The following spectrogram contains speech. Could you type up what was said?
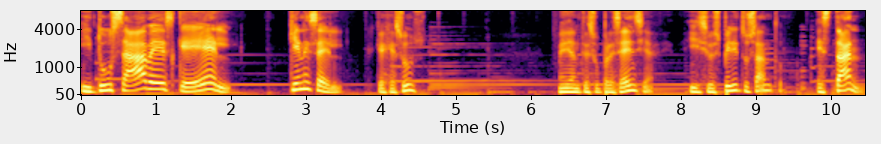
y tú sabes que Él, ¿quién es Él? Que Jesús mediante su presencia y su Espíritu Santo, están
